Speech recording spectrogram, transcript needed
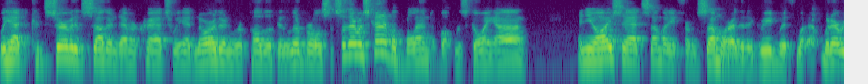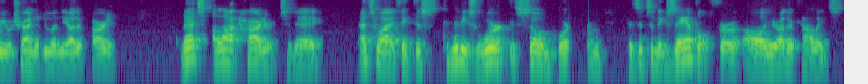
We had conservative Southern Democrats, we had Northern Republican liberals. So there was kind of a blend of what was going on. And you always had somebody from somewhere that agreed with what- whatever you were trying to do in the other party. That's a lot harder today. That's why I think this committee's work is so important because it's an example for all your other colleagues.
